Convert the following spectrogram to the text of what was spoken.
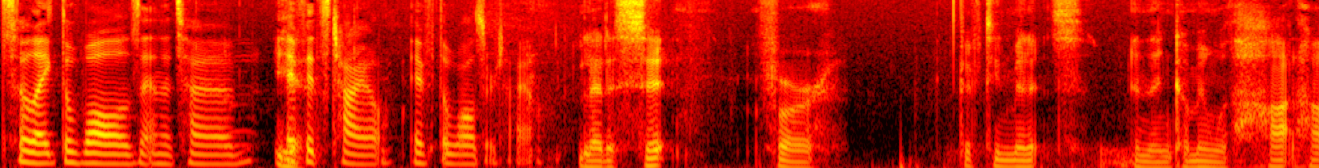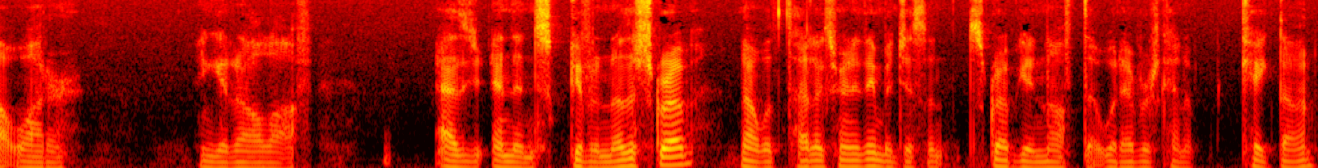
So like the walls and the tub, yeah. if it's tile, if the walls are tile. Let it sit for 15 minutes, and then come in with hot, hot water, and get it all off. As and then give it another scrub, not with Tilex or anything, but just a scrub getting off the whatever's kind of caked on,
